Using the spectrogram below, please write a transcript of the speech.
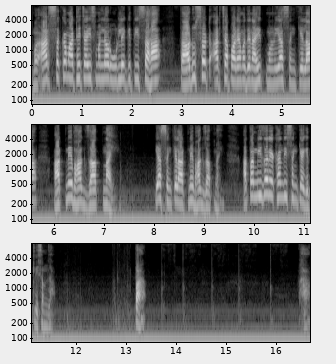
मग आठ सक्कम अठ्ठेचाळीस म्हणल्यावर उरले किती? सहा. तर अडुसष्ट आठच्या पाड्यामध्ये नाहीत म्हणून या संख्येला आठने भाग जात नाही. या संख्येला आठने भाग जात नाही. आता मी जर एखादी संख्या घेतली समजा. पहा. हा.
